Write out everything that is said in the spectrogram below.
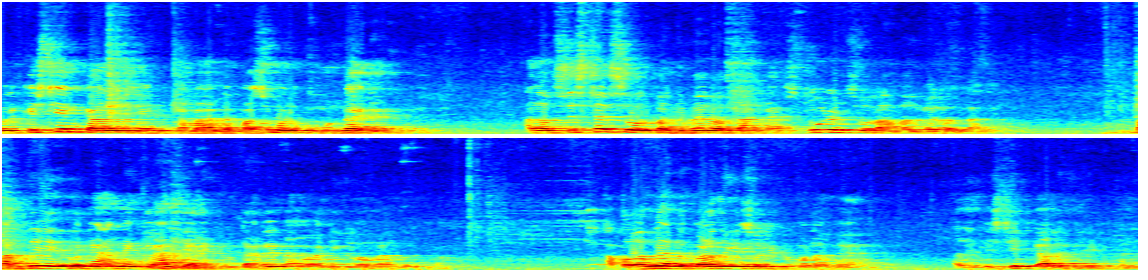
ஒரு கிறிஸ்டியன் காலேஜ் நம்ம அந்த பசுமனுக்கு முன்னாடி அந்த சிஸ்டர்ஸ் ஒரு பத்து பேர் வந்தாங்க ஸ்டூடெண்ட்ஸ் ஒரு ஐம்பது பேர் வந்தாங்க. வந்து உடனே அன்னைக்கு கிளாஸ் இறக்கி விட்டாரு நாங்கள் வண்டிக்குள்ள உட்காந்துருக்கோம் அப்போ வந்து அந்த குழந்தைங்க சொல்லிட்டு போனாங்க அது கிறிஸ்டியன் காலேஜ் அந்த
